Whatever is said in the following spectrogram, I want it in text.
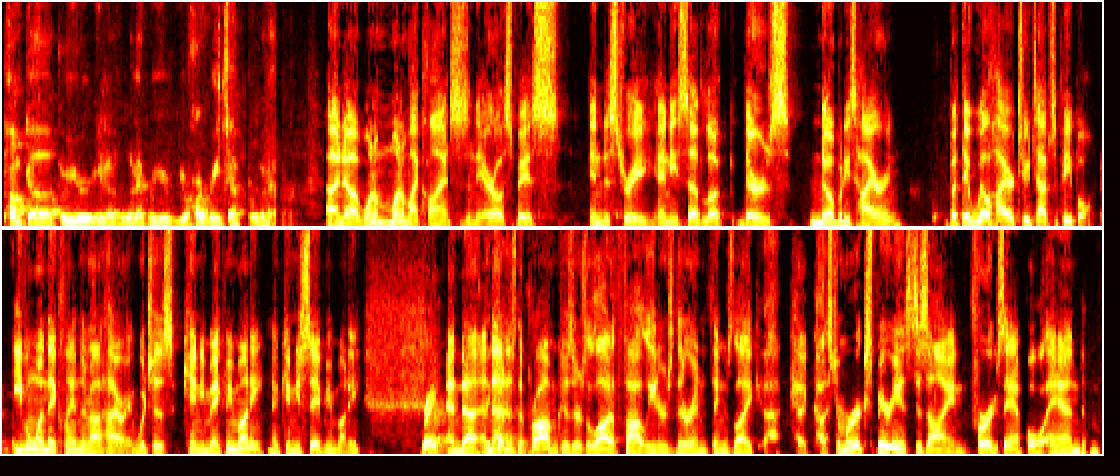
pumped up or you're, you know, whatever, your, your heart rate's up or whatever. I know one of, one of my clients is in the aerospace industry and he said, look, there's nobody's hiring but they will hire two types of people, even when they claim they're not hiring, which is can you make me money and can you save me money? Right. And, uh, and exactly. that is the problem because there's a lot of thought leaders that are in things like uh, customer experience design, for example, and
